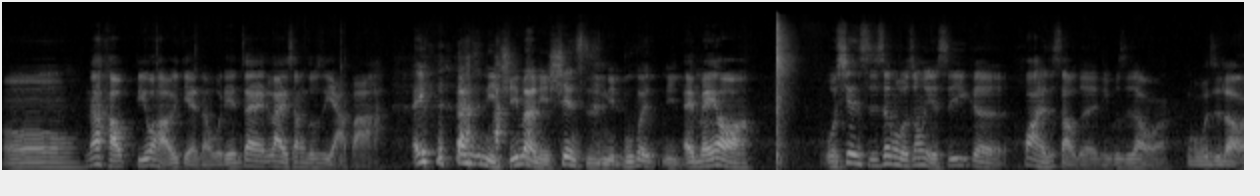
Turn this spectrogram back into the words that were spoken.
哦，那好，比我好一点呢。我连在赖上都是哑巴。哎，但是你起码你现实你不会你哎没有啊，我现实生活中也是一个话很少的人，你不知道吗？我不知道，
